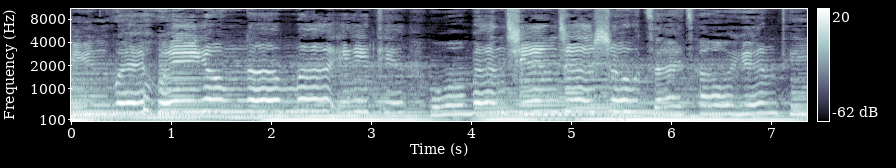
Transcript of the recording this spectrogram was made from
因为会有那么一天，我们牵着手在草原听。”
